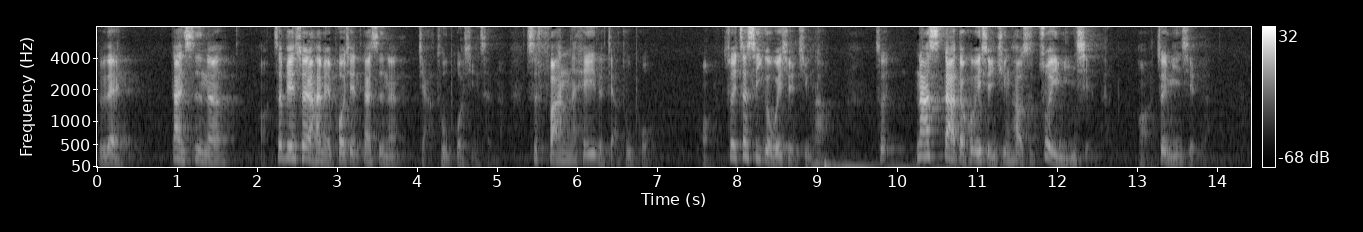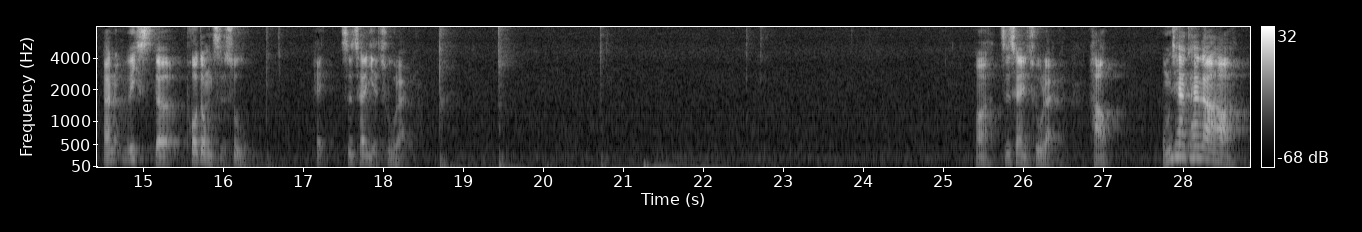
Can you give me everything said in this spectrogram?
对不对？但是呢，这边虽然还没破线，但是呢假突破形成了，是翻黑的假突破，哦，所以这是一个危险信号，所以纳斯达的危险信号是最明显的，啊最明显的，然后 VIX 的波动指数，哎支撑也出来了。啊，支撑也出来了。好，我们现在看到哈，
